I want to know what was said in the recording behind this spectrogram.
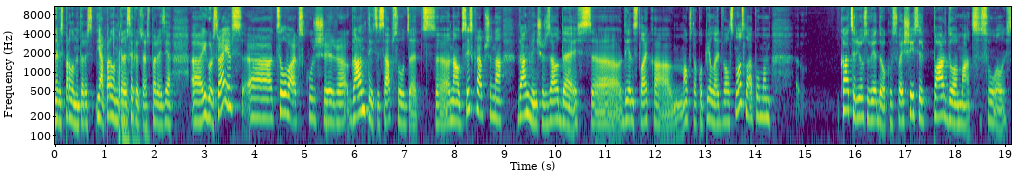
nevis parlamentārais, jā, parlamentārais sekretārs, pareizi, jā, uh, Igors Rajevs, uh, cilvēks, kurš ir gan ticis apsūdzēts uh, naudas izkrāpšanā, gan viņš ir zaudējis uh, dienas laikā augstāko pielaidu valsts noslēpumam. Uh, Kāds ir jūsu viedoklis? Vai šis ir pārdomāts solis?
